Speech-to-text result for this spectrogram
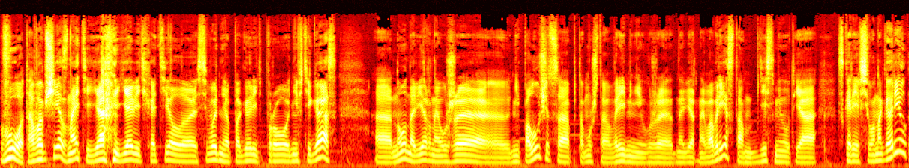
Вот, а вообще, знаете, я, я ведь хотел сегодня поговорить про нефтегаз, Э, но, наверное, уже э, не получится, потому что времени уже, наверное, в обрез, там 10 минут я, скорее всего, наговорил.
